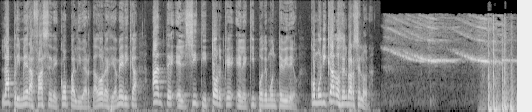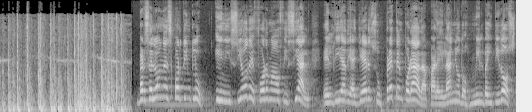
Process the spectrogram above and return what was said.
la primera fase de Copa Libertadores de América ante el City Torque, el equipo de Montevideo. Comunicados del Barcelona. Barcelona Sporting Club inició de forma oficial el día de ayer su pretemporada para el año 2022.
